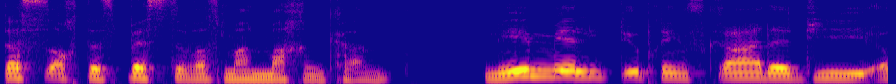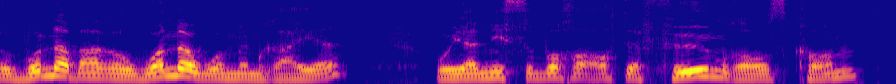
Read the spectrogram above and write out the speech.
das ist auch das Beste, was man machen kann. Neben mir liegt übrigens gerade die äh, wunderbare Wonder Woman-Reihe, wo ja nächste Woche auch der Film rauskommt,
